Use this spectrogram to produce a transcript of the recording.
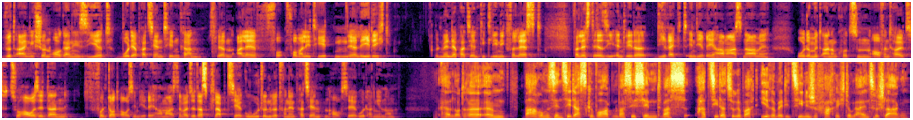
wird eigentlich schon organisiert, wo der Patient hin kann. Es werden alle Formalitäten erledigt. Und wenn der Patient die Klinik verlässt, verlässt er sie entweder direkt in die Reha-Maßnahme oder mit einem kurzen Aufenthalt zu Hause dann von dort aus in die Reha-Maßnahme. Also das klappt sehr gut und wird von den Patienten auch sehr gut angenommen. Herr Lotterer, ähm, warum sind Sie das geworden, was Sie sind? Was hat Sie dazu gebracht, Ihre medizinische Fachrichtung einzuschlagen?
